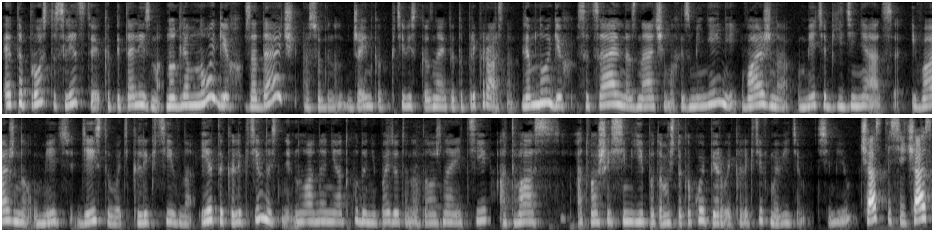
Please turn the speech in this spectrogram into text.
Это просто следствие капитализма. Но для многих задач, особенно Джейн как активистка знает это прекрасно, для многих социально значимых изменений важно уметь объединяться и важно уметь действовать коллективно. И эта коллективность, ну, она ниоткуда не пойдет, она должна идти от вас, от вашей семьи, потому что какой первый коллектив мы видим? Семью. Часто сейчас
